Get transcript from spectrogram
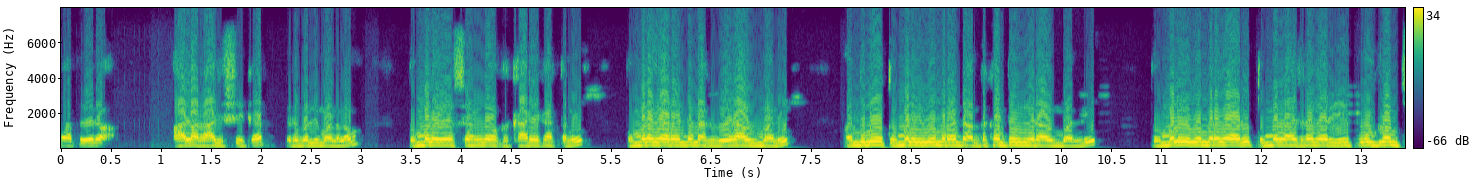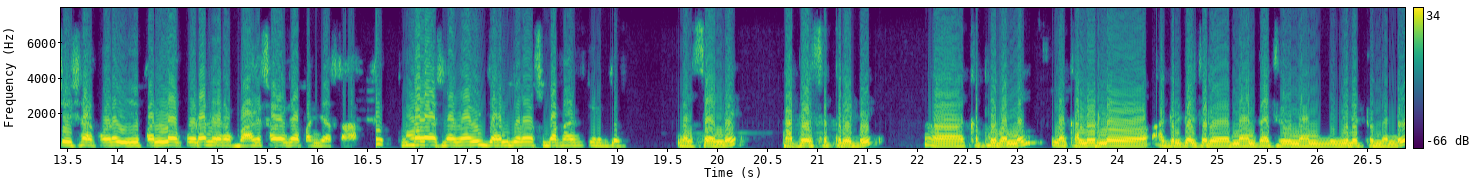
నా పేరు ఆళ్ళ రాజశేఖర్ పెరుబల్లి మండలం. తుమ్మల వ్యవసాయంలో ఒక కార్యకర్తని. తుమ్మల గారు అంటే నాకు వీరాభిమాని. అందులో తుమ్మల యుగేంద్ర అంటే అంతకంటే వీరాభిమాని. తుమ్మల యుగేంద్ర గారు తుమ్మల నాగేశ్వర గారు ఏ ప్రోగ్రామ్ చేసినా కూడా ఏ పనిలో కూడా నేను భాగస్వామిగా పనిచేస్తా. తుమ్మల నాగేశ్వర గారి జన్మదిన శుభాకాంక్షలు తెలుపుతాను నమస్తే అండి. నా పేరు సత్యరెడ్డి కప్పలబంధం నా కల్లూరులో అగ్రికల్చర్ మ్యానుఫ్యాక్చరింగ్ మ్యాన్ యూనిట్ ఉందండి.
